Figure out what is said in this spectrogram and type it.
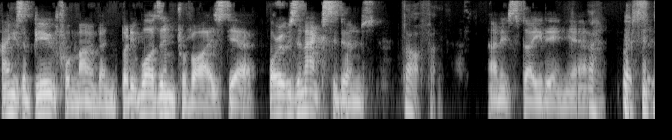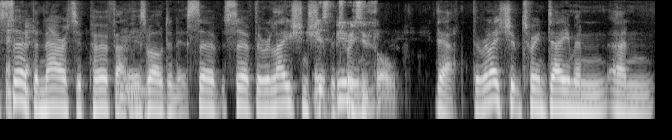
I think it's a beautiful moment, but it was improvised, yeah, or it was an accident Oh, fun. and it stayed in, yeah. It served the narrative perfectly as well, didn't it? Serve served the relationship It's between beautiful. Yeah, the relationship between Daemon and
